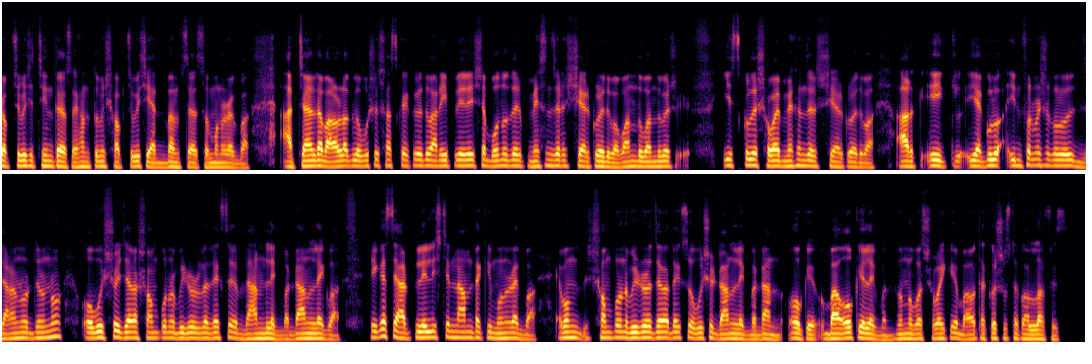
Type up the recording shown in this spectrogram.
সবচেয়ে বেশি চিন্তায় আছো। এখন তুমি সবচেয়ে বেশি অ্যাডভান্স আছো মনে রাখবা। আর চ্যানেলটা ভালো লাগলে অবশ্যই সাবস্ক্রাইব করে দিবা। আর এই প্লেলিস্টটা বন্ধুদের মেসেঞ্জারে শেয়ার করে দিবা। বন্ধু-বান্ধবের স্কুলের সবাই মেসেঞ্জারে শেয়ার করে দিবা। আর এই ইয়াগুলো ইনফরমেশনগুলো জানানোর জন্য অবশ্যই যারা সম্পূর্ণ ভিডিওটা দেখছে ডান লেখবা ডান লেখবা ঠিক আছে? আর প্লেলিস্টের নামটা কি মনে রাখবা এবং সম্পূর্ণ ভিডিওটা যারা দেখছ অবশ্যই ডান লেখবা ডান। ওকে বা ওকে লিখবা। ধন্যবাদ সবাইকে। ভালো থাকো, সুস্থ। আল্লাহ হাফেজ।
